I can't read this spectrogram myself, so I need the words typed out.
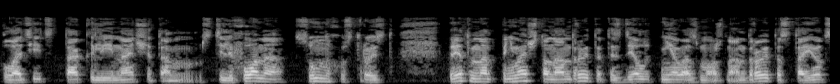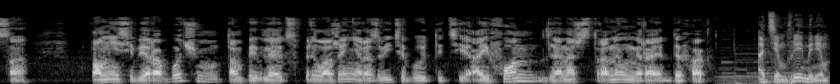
платить так или иначе там, с телефона, с умных устройств. При этом надо понимать, что на Android это сделать невозможно. Android остается вполне себе рабочим, там появляются приложения, развитие будет идти. iPhone для нашей страны умирает де-факто. А тем временем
